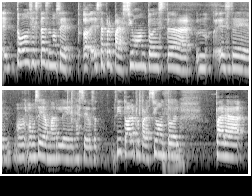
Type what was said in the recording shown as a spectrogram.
eh, todas estas, no sé, eh, esta preparación, toda esta, este, vamos a llamarle, no sé, o sea, sí, toda la preparación, todo el, para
